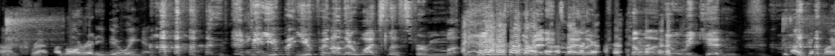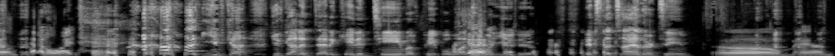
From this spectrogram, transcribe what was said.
Oh crap! I'm already doing it. Dude, you've been you've been on their watch list for years already, Tyler. Come on, who are we kidding? I've got my own satellite. you've got you've got a dedicated team of people watching what you do. It's the Tyler team. oh man.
